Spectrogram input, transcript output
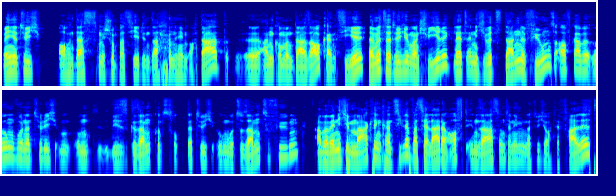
Wenn ich natürlich auch und das ist mir schon passiert in Sachen eben auch da äh, ankommen und da ist auch kein Ziel, dann wird es natürlich irgendwann schwierig. Letztendlich wird es dann eine Führungsaufgabe irgendwo natürlich, um, um dieses Gesamtkonstrukt natürlich irgendwo zusammenzufügen. Aber wenn ich im Marketing kein Ziel habe, was ja leider oft in SaaS-Unternehmen natürlich auch der Fall ist,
